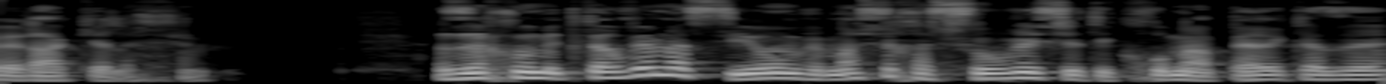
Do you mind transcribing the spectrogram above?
ורק אליכם. אז אנחנו מתקרבים לסיום ומה שחשוב לי שתיקחו מהפרק הזה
